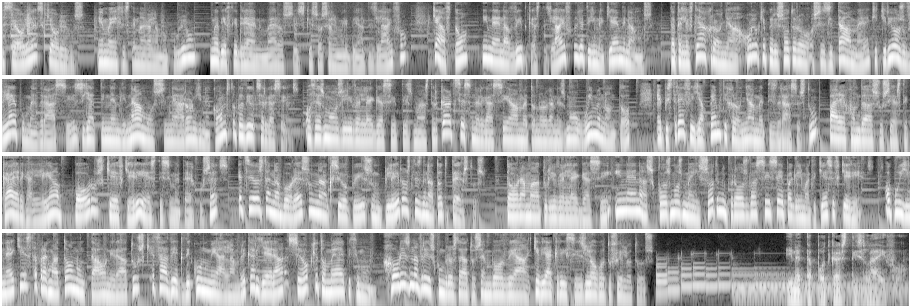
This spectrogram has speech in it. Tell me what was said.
Γεια σε όλες και όλους. Είμαι η Χριστίνα Γαλανοπούλου, είμαι Διευθύντρια Ενημέρωσης και Social Media της LIFO και αυτό είναι ένα βίντεο της LIFO για τη γυναική ενδυνάμωση. Τα τελευταία χρόνια όλο και περισσότερο συζητάμε και κυρίως βλέπουμε δράσεις για την ενδυνάμωση νεαρών γυναικών στο πεδίο της εργασίας. Ο θεσμός Live Legacy της Mastercard σε συνεργασία με τον οργανισμό Women on Top επιστρέφει για πέμπτη χρονιά με τις δράσεις του, παρέχοντας ουσιαστικά εργαλεία, πόρους και ευκαιρίες στις συμμετέχουσες, έτσι ώστε να μπορέσουν να αξιοποιήσουν πλήρως τις δυνατότητές τους. Το όραμα του Live Legacy είναι ένας κόσμος με ισότιμη πρόσβαση σε επαγγελματικές ευκαιρίες, όπου οι γυναίκες θα πραγματώνουν τα όνειρά τους και θα διεκδικούν μια λαμπρή καριέρα σε όποιο τομέα επιθυμούν, χωρίς να βρίσκουν μπροστά τους εμπόδια και διακρίσεις λόγω του φίλου τους. Είναι τα podcast της Lifeo.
